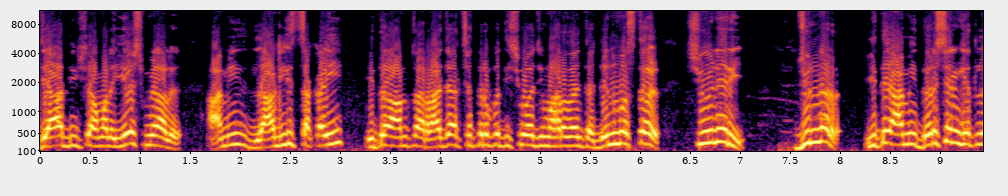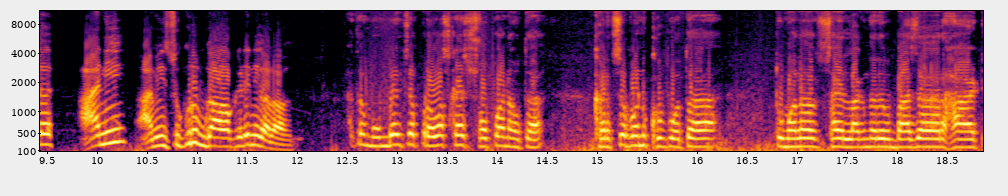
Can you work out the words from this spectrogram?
ज्या दिवशी आम्हाला यश मिळालं आम्ही लागलीच सकाळी इथं आमचा राजा छत्रपती शिवाजी महाराजांचा जन्मस्थळ शिवनेरी जुन्नर इथे आम्ही दर्शन घेतलं आणि आम्ही सुखरूप गावाकडे निघालो आहोत. आता मुंबईचा प्रवास काय सोपा नव्हता. खर्च पण खूप होता. तुम्हाला साय लागणार बाजार हाट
